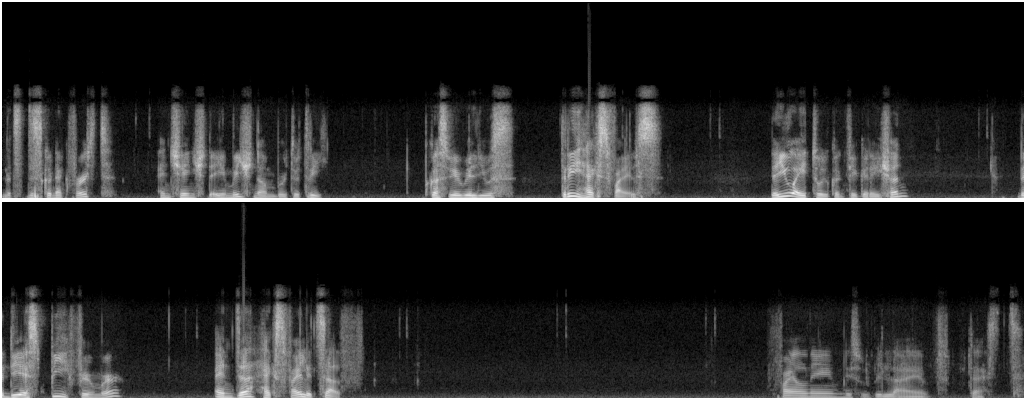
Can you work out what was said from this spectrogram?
Let's disconnect first and change the image number to 3 because we will use three hex files. The UI tool configuration, the DSP firmware, and the hex file itself. File name, this will be live test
